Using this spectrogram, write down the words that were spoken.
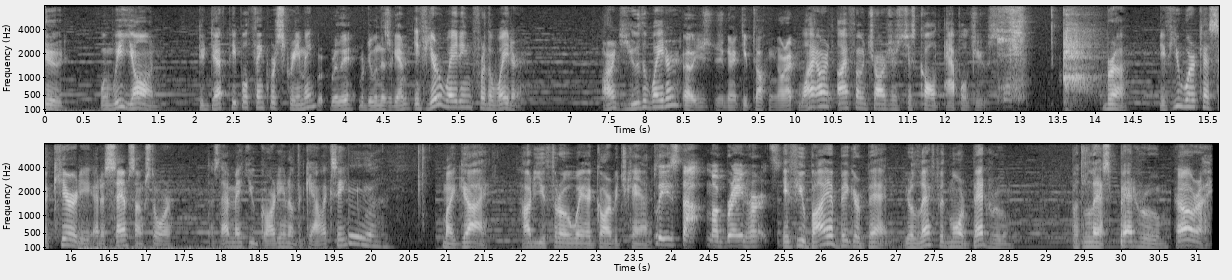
Dude, when we yawn, do deaf people think we're screaming? R- really? We're doing this again? If you're waiting for the waiter, aren't you the waiter? Oh, you're, you're gonna keep talking, alright? Why aren't iPhone chargers just called apple juice? Bruh, if you work as security at a Samsung store, does that make you guardian of the galaxy? My guy, how do you throw away a garbage can? Please stop. My brain hurts. If you buy a bigger bed, you're left with more bedroom, but less bedroom. Alright.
